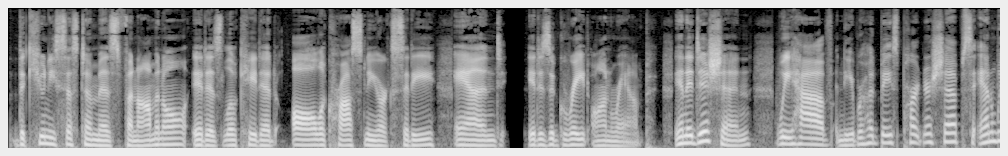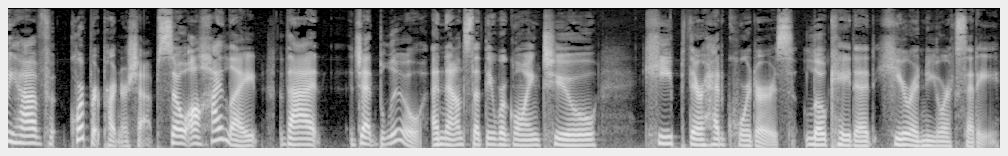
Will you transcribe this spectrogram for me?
The CUNY system is phenomenal. It is located all across New York City and it is a great on ramp. In addition, we have neighborhood based partnerships and we have corporate partnerships. So I'll highlight that JetBlue announced that they were going to keep their headquarters located here in New York City.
